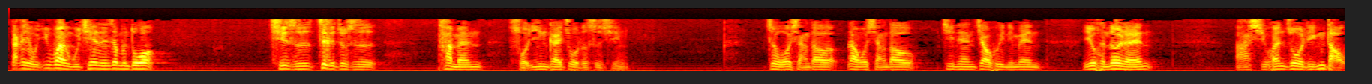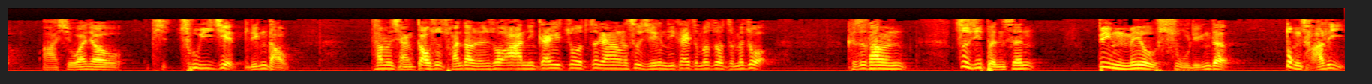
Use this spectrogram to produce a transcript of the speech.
大概有一万五千人这么多。其实这个就是他们所应该做的事情。这我想到，让我想到今天教会里面有很多人啊，喜欢做领导。啊，喜欢要提出意见，领导，他们想告诉传道人说啊，你该做这样的事情，你该怎么做怎么做。可是他们自己本身并没有属灵的洞察力，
